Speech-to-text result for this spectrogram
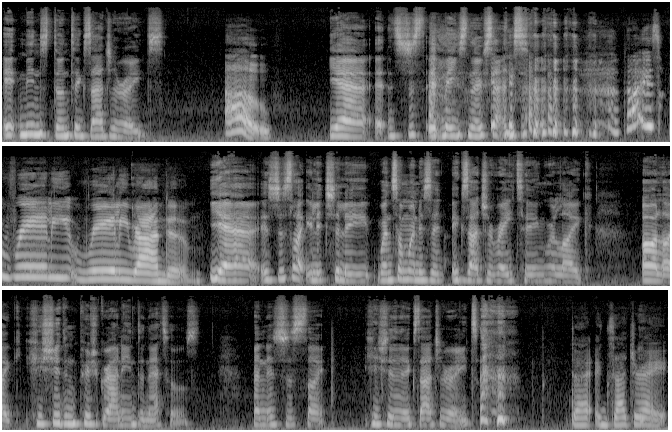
it means don't exaggerate. oh. Yeah, it's just it makes no sense. That is really, really random. yeah, it's just like literally when someone is exaggerating, we're like, oh, like he shouldn't push granny in the nettles, and it's just like he shouldn't exaggerate. Don't exaggerate.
